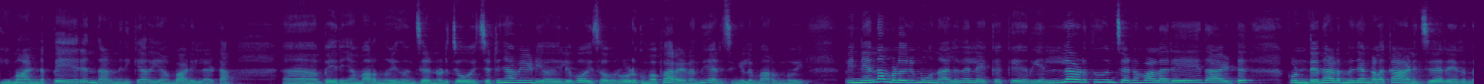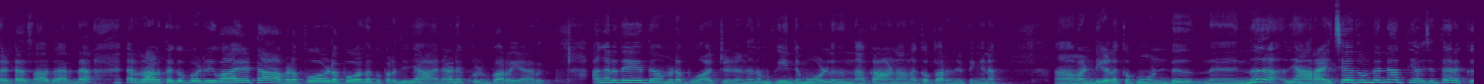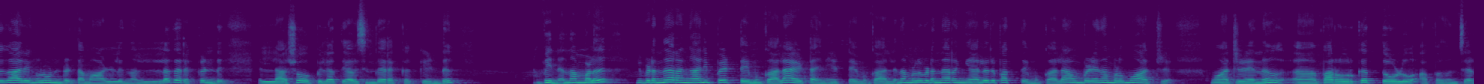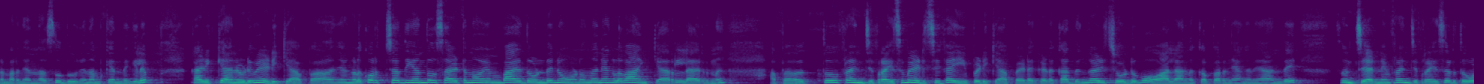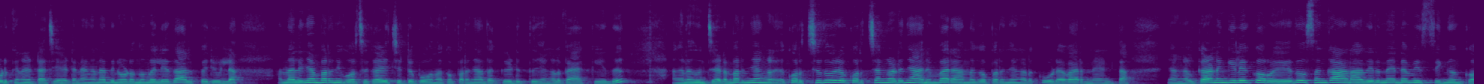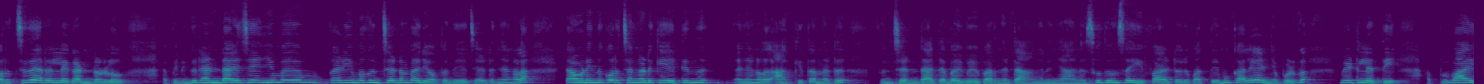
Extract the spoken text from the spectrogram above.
ഈ മാളിന്റെ പേരെന്താണെന്ന് എനിക്കറിയാൻ പാടില്ല കേട്ടോ പേര് ഞാൻ മറന്നുപോയി നുഞ്ചേട്ടനോട് ചോദിച്ചിട്ട് ഞാൻ വീഡിയോയിൽ വോയിസ് ഓവർ കൊടുക്കുമ്പോൾ പറയണമെന്ന് വിചാരിച്ചെങ്കിലും മറന്നുപോയി. പിന്നെ നമ്മളൊരു മൂന്നാൽ നിലയൊക്കെ കയറി എല്ലായിടത്തും നുഞ്ചേട്ടൻ വളരെ ഇതായിട്ട് കുണ്ടേ നടന്ന് ഞങ്ങളെ കാണിച്ചു തരായിരുന്നു കേട്ടോ. സാധാരണ എറണാകുളത്തൊക്കെ പോയിട്ട് വായട്ടാ അവിടെ പോ അവിടെ പോ എന്നൊക്കെ പറഞ്ഞ് ഞാനാണ് എപ്പോഴും പറയാറ്. അങ്ങനത്തെ നമ്മുടെ പൂവാറ്റുഴനെ നമുക്ക് ഇതിന്റെ മുകളിൽ നിന്നാൽ കാണാമെന്നൊക്കെ പറഞ്ഞിട്ട് ഇങ്ങനെ വണ്ടികളൊക്കെ പോകുന്നുണ്ട് ഇന്ന് ഞായറാഴ്ച ആയതുകൊണ്ട് തന്നെ അത്യാവശ്യം തിരക്ക് കാര്യങ്ങളും ഉണ്ട് കേട്ടോ മാളിൽ നല്ല തിരക്കുണ്ട്. എല്ലാ ഷോപ്പിലും അത്യാവശ്യം തിരക്കൊക്കെ ഉണ്ട്. പിന്നെ നമ്മൾ ഇവിടെ നിന്ന് ഇറങ്ങാൻ ഇപ്പോൾ എട്ടേ മുക്കാലായിട്ട്. ഇനി എട്ടേ മുക്കാലിന് നമ്മൾ ഇവിടെ നിന്ന് ഇറങ്ങിയാൽ ഒരു പത്തേ മുക്കാലാകുമ്പോഴേ നമ്മൾ മൂവാറ്റ മൂവാറ്റുപുഴയിൽ നിന്ന് പറവൂർക്ക് എത്തുള്ളൂ. അപ്പോൾ ചേട്ടൻ പറഞ്ഞു എന്നാൽ സുധുവിന് നമുക്ക് എന്തെങ്കിലും കഴിക്കാനൂടി മേടിക്കാം. അപ്പോൾ ഞങ്ങൾ കുറച്ചധികം ദിവസമായിട്ട് നോയമ്പായതുകൊണ്ട് നോണൊന്നും ഞങ്ങൾ വാങ്ങിക്കാറില്ലായിരുന്നു. അപ്പോൾ ഒത്തു ഫ്രഞ്ച് ഫ്രൈസ് മേടിച്ച് കൈ പിടിക്കുക അപ്പോൾ ഇടയ്ക്കിടയ്ക്ക് അതും കഴിച്ചുകൊണ്ട് പോകാമെന്നൊക്കെ പറഞ്ഞ്. അങ്ങനെ ഞാൻ എന്തേ സുനിച്ചേട്ടനെയും ഫ്രഞ്ച് ഫ്രൈസ് എടുത്ത് കൊടുക്കണം കേട്ടോ. ചേട്ടൻ അങ്ങനെ അതിനോടൊന്നും വലിയ താല്പര്യമില്ല. എന്നാലും ഞാൻ പറഞ്ഞു കുറച്ച് കഴിച്ചിട്ട് പോകുന്നൊക്കെ പറഞ്ഞ് അതൊക്കെ എടുത്ത് ഞങ്ങൾ പാക്ക് ചെയ്ത് അങ്ങനെ സുനിച്ചേട്ടൻ പറഞ്ഞ് ഞങ്ങൾ കുറച്ച് ദൂരം കുറച്ച് അങ്ങോട്ട് ഞാനും വരാമെന്നൊക്കെ പറഞ്ഞ് ഞങ്ങളുടെ കൂടെ വരണേ കേട്ടോ ഞങ്ങൾക്കാണെങ്കിൽ കുറേ ദിവസം കാണാതിരുന്നതിന്റെ മിസ്സിങ്ങും കുറച്ച് നേരമല്ലേ കണ്ടുള്ളൂ. അപ്പം എനിക്ക് രണ്ടാഴ്ച കഴിയുമ്പോൾ കഴിയുമ്പോൾ സുനിച്ചേട്ടൻ വരും. അപ്പോൾ ദേ ചേട്ടൻ ഞങ്ങളെ ടൗണിൽ നിന്ന് കുറച്ചങ്ങോട്ട് കയറ്റി ഞങ്ങൾ ആക്കി തന്നിട്ട് സുനിച്ചേട്ടൻ ടാറ്റ ബൈ ബൈ പറഞ്ഞിട്ടാണ് അങ്ങനെ ഞാൻ സുധുവും സേഫായിട്ട് ഒരു പത്തേ മുക്കാലേ കഴിഞ്ഞപ്പോഴേക്കും വീട്ടിലെത്തി. എത്തി. അപ്പോൾ ബൈ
